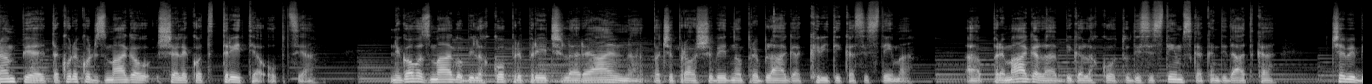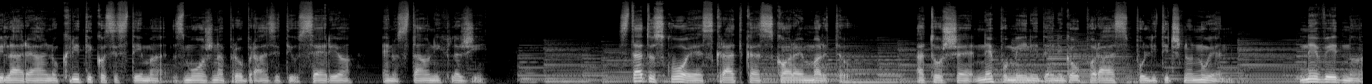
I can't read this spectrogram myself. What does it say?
Trump je tako rekoč zmagal šele kot tretja opcija. Njegovo zmago bi lahko preprečila realna, pa čeprav še vedno preblaga kritika sistema. A premagala bi ga lahko tudi sistemska kandidatka, če bi bila realno kritiko sistema zmožna preobraziti v serijo enostavnih laži. Status quo je skratka skoraj mrtev, a to še ne pomeni, da je njegov poraz politično nujen. Ne vedno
